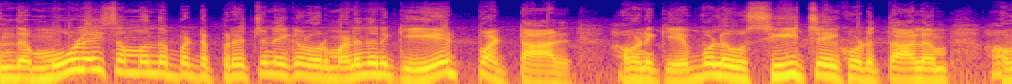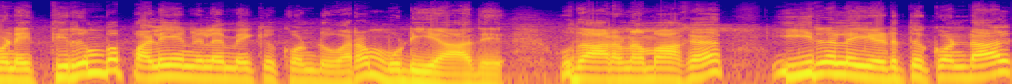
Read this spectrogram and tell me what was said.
அந்த மூளை சம்பந்தப்பட்ட பிரச்சனைகள் ஒரு மனிதனுக்கு ஏற்பட்டால் அவனுக்கு எவ்வளவு சிகிச்சை கொடுத்தாலும் அவனை திரும்ப பழைய நிலைமைக்கு கொண்டு வர முடியாது. உதாரணமாக ஈரலை எடுத்துக்கொண்டால்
